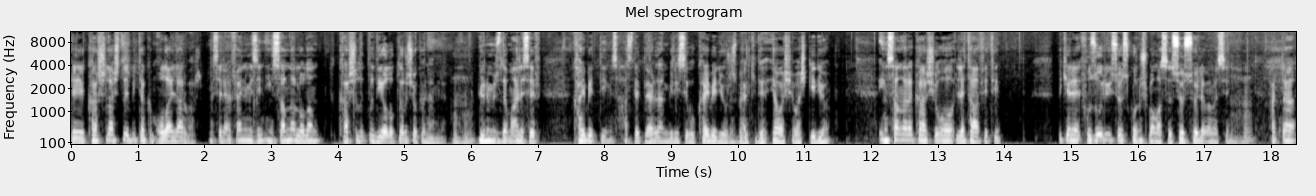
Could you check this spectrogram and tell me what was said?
e, karşılaştığı bir takım olaylar var. Mesela Efendimizin insanlarla olan karşılıklı diyalogları çok önemli. Hı hı. Günümüzde maalesef kaybettiğimiz hasletlerden birisi bu. Kaybediyoruz belki de yavaş yavaş gidiyor. İnsanlara karşı o letafeti, bir kere fuzuli söz konuşmaması, söz söylememesi. Hı hı. Hatta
